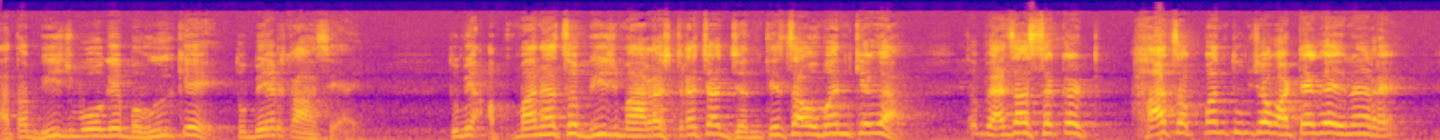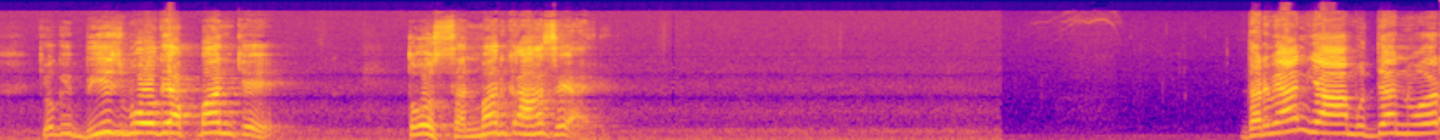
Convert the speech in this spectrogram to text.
आता बीज बोगे बहुके तो बेर कहासे आहे तुम्ही अपमानाचं बीज महाराष्ट्राच्या जनतेचा अवमान केला तर व्याजासकट हाच अपमान तुमच्या वाट्याला येणार आहे. क्योंकि बीज बोगे अपमान के तो सन्मान कहां से आहे दरम्यान या मुद्द्यांवर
